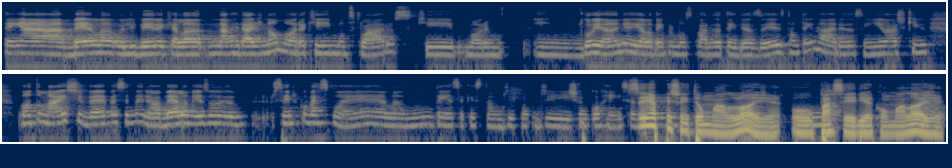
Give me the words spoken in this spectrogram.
Tem a Bela Oliveira, que ela, na verdade, não mora aqui em Montes Claros, que mora em, em Goiânia, e ela vem para Montes Claros atender às vezes. Então, tem várias, assim. E eu acho que quanto mais tiver, vai ser melhor. A Bela mesmo, eu sempre converso com ela, não tem essa questão de, de concorrência. Você né? já pensou em ter uma loja ou parceria com uma loja?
